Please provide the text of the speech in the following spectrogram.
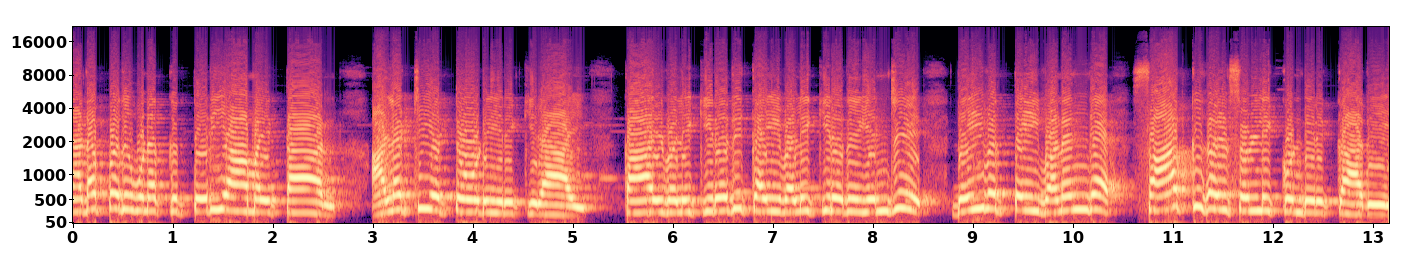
நடப்பது உனக்கு தெரியாமல் தான் அலட்சியத்தோடு இருக்கிறாய். கால் வலிக்கிறது கை வலிக்கிறது என்று தெய்வத்தை வணங்க சாக்குகள் சொல்லிக் கொண்டிருக்காதே.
